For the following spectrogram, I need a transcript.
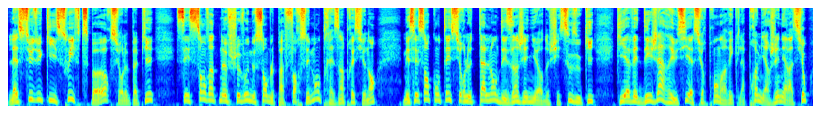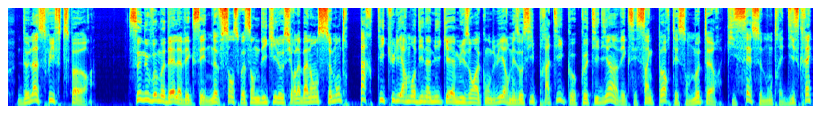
la Suzuki Swift Sport. Sur le papier, ses 129 chevaux ne semblent pas forcément très impressionnants, mais c'est sans compter sur le talent des ingénieurs de chez Suzuki qui avaient déjà réussi à surprendre avec la première génération de la Swift Sport. Ce nouveau modèle avec ses 970 kg sur la balance se montre particulièrement dynamique et amusant à conduire, mais aussi pratique au quotidien avec ses 5 portes et son moteur qui sait se montrer discret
